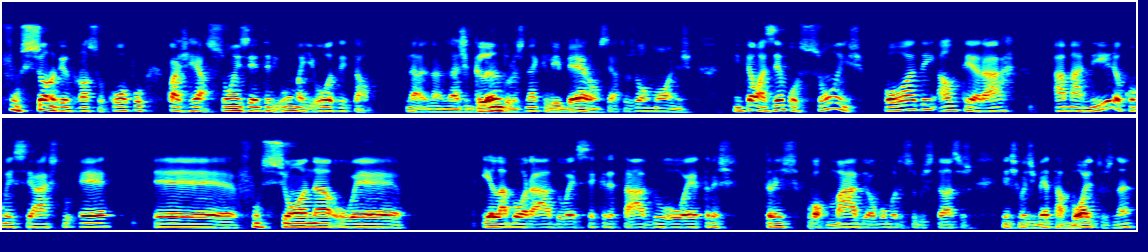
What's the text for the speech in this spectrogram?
funcionam dentro do nosso corpo, com as reações entre uma e outra e tal, nas glândulas né, que liberam certos hormônios. Então, as emoções podem alterar a maneira como esse ácido é, é funciona ou é elaborado, ou é secretado, ou é trans, transformado em alguma das substâncias que a gente chama de metabólitos, né?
